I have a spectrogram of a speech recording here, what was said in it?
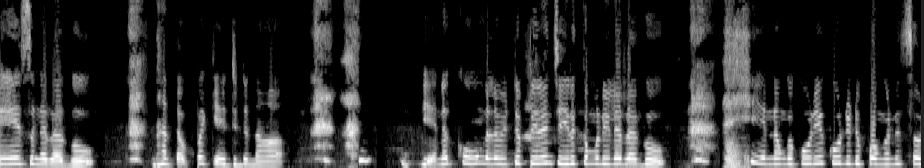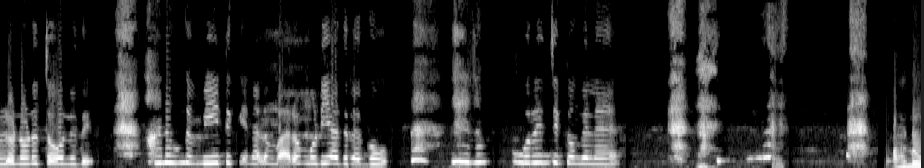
பேசுங்க ரகு. நான் தப்பா கேட்டுட்டேனா? எனக்கும் உங்களை விட்டு பிரிஞ்சு இருக்க முடியல ரகு. என்ன உங்க கூடயே கூட்டிட்டு போங்கன்னு சொல்லணும்னு தோணுது. ஆனா உங்க வீட்டுக்கு என்னால வர முடியாது ரகு. புரிஞ்சுக்கோங்களேன். அனு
